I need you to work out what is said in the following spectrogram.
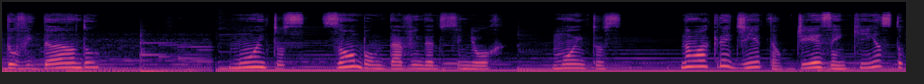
duvidando. Muitos zombam da vinda do Senhor. Muitos não acreditam, dizem que isto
